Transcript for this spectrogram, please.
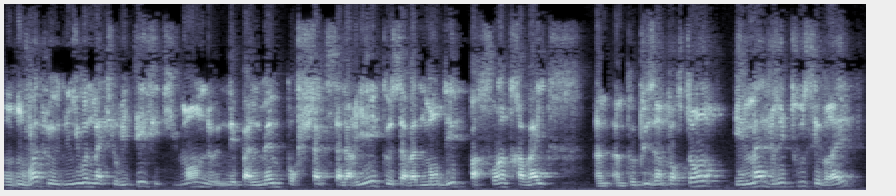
on voit que le niveau de maturité effectivement n'est pas le même pour chaque salarié, que ça va demander parfois un travail un, un peu plus important. Et malgré tout, c'est vrai,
